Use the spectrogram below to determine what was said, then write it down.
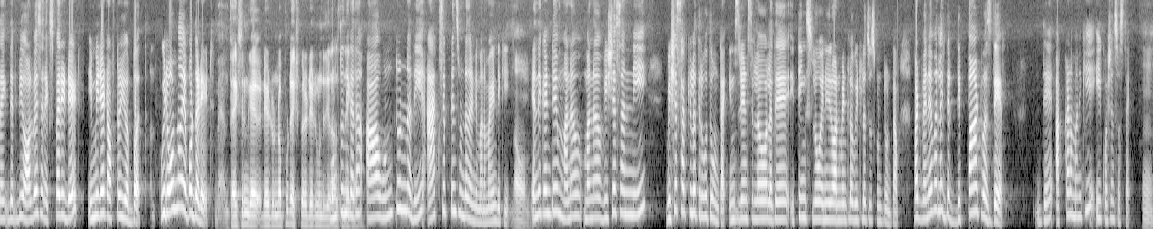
like there be always an expiry date immediate after your birth we don't know about the date manufacturing date ఉన్నప్పుడు ఎక్స్పైరీ డేట్ ఉండేది ఉంటుంది కదా. ఆ ఉంటున్నది యాక్సెప్టెన్స్ ఉండదండి మన మైండ్కి ఎందుకంటే మన మన విషెస్ అన్నీ విష సర్కిల్లో తిరుగుతూ ఉంటాయి. ఇన్సిడెంట్స్లో లేకపోతే థింగ్స్లో ఎన్విరాన్మెంట్లో వీటిలో చూసుకుంటూ ఉంటాం. But when ever like the depart was there they అక్కడ మనకి ఈ క్వశ్చన్స్ వస్తాయి. ఉమ్.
